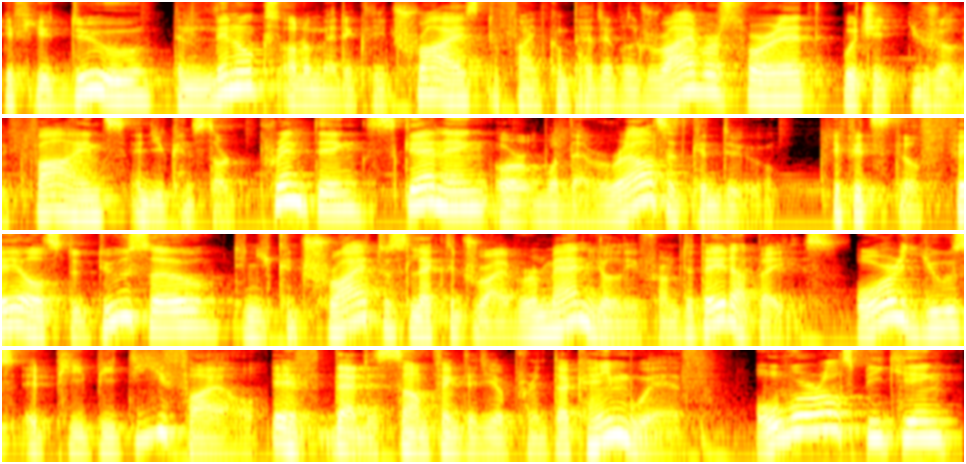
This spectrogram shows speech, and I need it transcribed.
If you do, then Linux automatically tries to find compatible drivers for it, which it usually finds, and you can start printing, scanning, or whatever else it can do. If it still fails to do so, then you can try to select the driver manually from the database, or use a PPD file, if that is something that your printer came with. Overall speaking,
